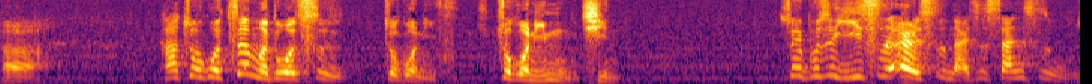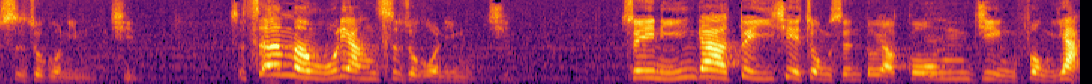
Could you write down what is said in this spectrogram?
啊，他做过这么多次，做过你，做过你母亲。所以不是一次、二次，乃至三世、五次做过你母亲，是这么无量次做过你母亲。所以你应该要对一切众生都要恭敬奉养，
